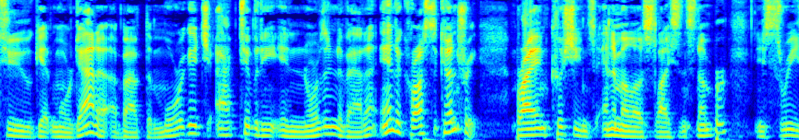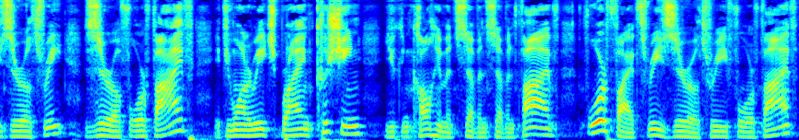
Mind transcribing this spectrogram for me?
to get more data about the mortgage activity in Northern Nevada and across the country. Brian Cushing's NMLS license number is 303045. If you want to reach Brian Cushing, you can call him at 775 453 0345.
